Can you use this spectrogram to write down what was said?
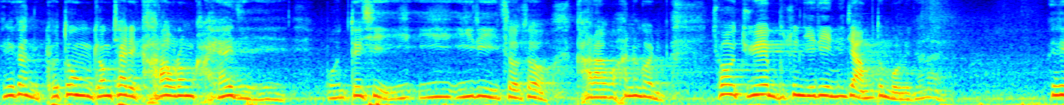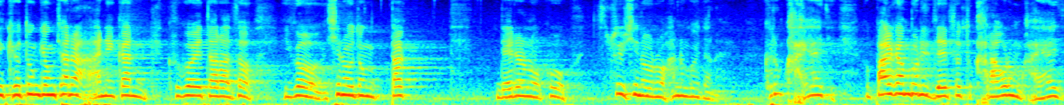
그러니까 교통 경찰이 가라 그러면 가야지. 뭔 뜻이 이, 이 일이 있어서 가라고 하는 거니까. 저 뒤에 무슨 일이 있는지 아무도 모르잖아요. 근데 교통경찰을 아니까 그거에 따라서 이거 신호등 딱 내려놓고 수신호로 하는 거잖아요. 그럼 가야지. 빨간불이 내서도 가라 그러면 가야지.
